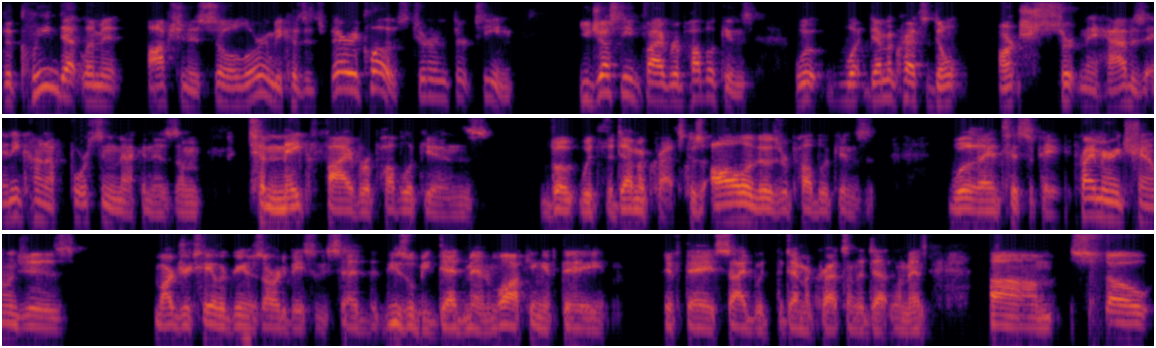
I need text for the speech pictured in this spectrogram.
the clean debt limit option is so alluring because it's very close, 213. You just need five Republicans. What, what Democrats don't aren't certain they have is any kind of forcing mechanism to make five Republicans vote with the Democrats because all of those Republicans will anticipate primary challenges. Marjorie Taylor Greene has already basically said that these will be dead men walking if they if they side with the Democrats on the debt limit. Um, so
